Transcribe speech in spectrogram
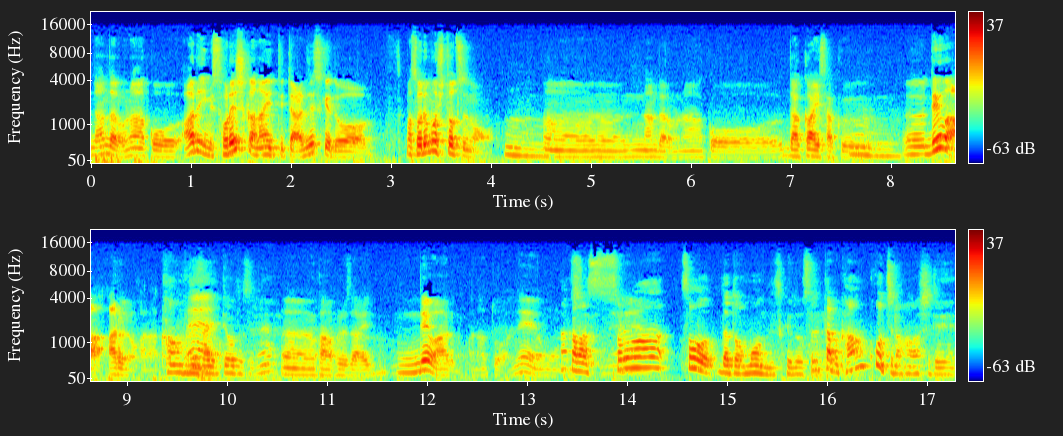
なんだろうなこうある意味それしかないって言ったらあれですけど、まあ、それも一つのうん。うんなんだろうなこう打開策うではあるのかなと、カンフル剤ってことですよね。うんカンフル剤ではあるのかなとはね思うんですよね。なんかまあそれはそうだと思うんですけどそれ多分観光地の話で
